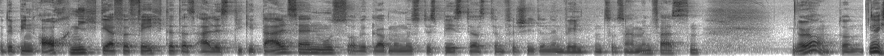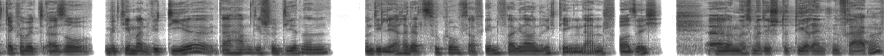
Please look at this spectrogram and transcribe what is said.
oder bin auch nicht der Verfechter, dass alles digital sein muss, aber ich glaube, man muss das Beste aus den verschiedenen Welten zusammenfassen. Naja, dann. Ja, ich denke mal, mit, also mit jemandem wie dir, da haben die Studierenden und die Lehrer der Zukunft auf jeden Fall genau den richtigen Land vor sich. Äh, ähm, muss man die Studierenden fragen.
